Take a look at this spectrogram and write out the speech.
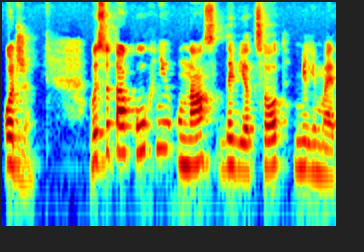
Отже, висота кухні у нас 900 мм.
